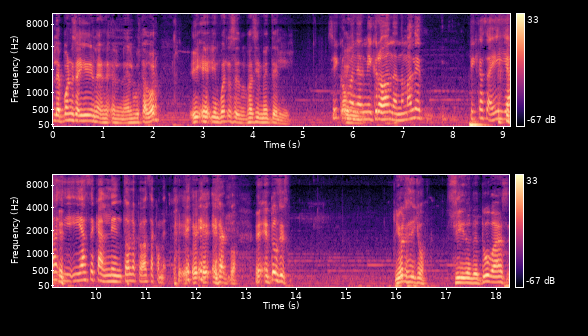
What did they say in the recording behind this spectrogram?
le pones ahí en, el buscador y, y encuentras fácilmente el... Sí, como en El- microondas, nomás le picas ahí y ya, y, ya se calentó lo que vas a comer. Eh, eh, Exacto. Eh, Entonces, yo les he dicho, si donde tú vas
